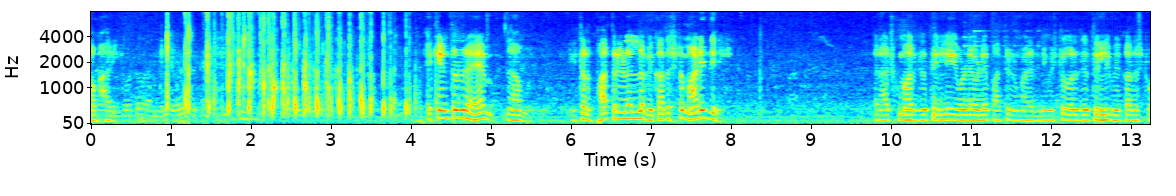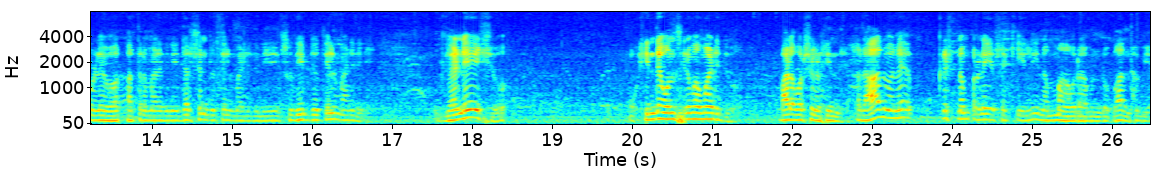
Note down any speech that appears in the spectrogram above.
ಆಭಾರಿ. ಯಾಕೆಂತಂದರೆ ನಾವು ಈ ಥರದ ಪಾತ್ರಗಳೆಲ್ಲ ಬೇಕಾದಷ್ಟು ಮಾಡಿದ್ದೀನಿ. ರಾಜ್ಕುಮಾರ್ ಜೊತೆಯಲ್ಲಿ ಒಳ್ಳೆ ಒಳ್ಳೆ ಪಾತ್ರಗಳು ಮಾಡಿದ್ದೀನಿ. ವಿಷ್ಣುವರ ಜೊತೆಯಲ್ಲಿ ಬೇಕಾದಷ್ಟು ಒಳ್ಳೆ ಪಾತ್ರ ಮಾಡಿದ್ದೀನಿ. ದರ್ಶನ್ ಜೊತೆಯಲ್ಲಿ ಮಾಡಿದ್ದೀನಿ. ಸುದೀಪ್ ಜೊತೆಯಲ್ಲಿ ಮಾಡಿದ್ದೀನಿ. ಗಣೇಶು ಹಿಂದೆ ಒಂದು ಸಿನಿಮಾ ಮಾಡಿದ್ವು ಭಾಳ ವರ್ಷಗಳ ಹಿಂದೆ. ಅದಾದಮೇಲೆ ಕೃಷ್ಣಂ ಪ್ರಣಯ ಸಖಿಯಲ್ಲಿ ನಮ್ಮ ಅವರ ಒಂದು ಬಾಂಧವ್ಯ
